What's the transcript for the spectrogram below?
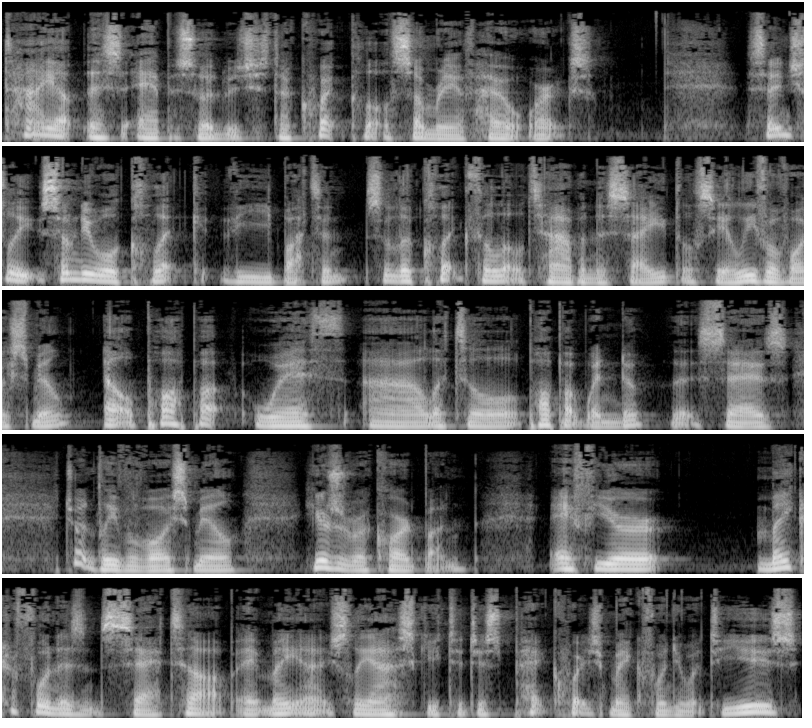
tie up this episode with just a quick little summary of how it works. Essentially, somebody will click the button. So they'll click the little tab on the side. They'll say leave a voicemail. It'll pop up with a little pop up window that says, Do you want to leave a voicemail? Here's a record button. If your microphone isn't set up, it might actually ask you to just pick which microphone you want to use,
